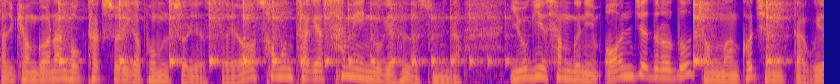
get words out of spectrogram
아주 경건한 목탁 소리가 보물소리였어요. 서문탁의 3위인 곡에 흘렀습니다. 6239님, 언제 들어도 정 많고 재밌다고요.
